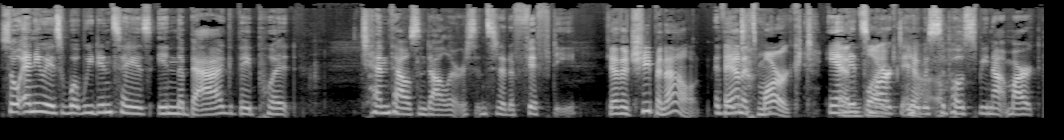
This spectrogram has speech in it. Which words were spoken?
So, anyways, what we didn't say is in the bag they put ten thousand dollars instead of fifty. Yeah, they're cheaping out, They and t- it's marked, and, it's like, marked and yeah. it was supposed to be not marked.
